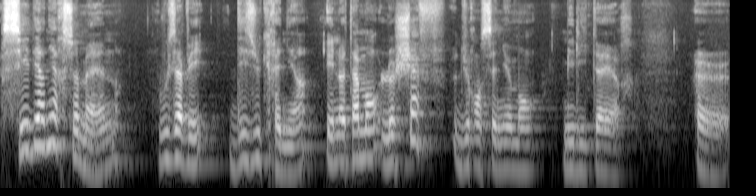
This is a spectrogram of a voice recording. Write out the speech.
ces dernières semaines, vous avez des Ukrainiens, et notamment le chef du renseignement militaire euh,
